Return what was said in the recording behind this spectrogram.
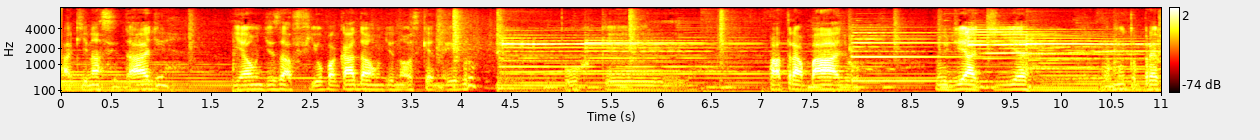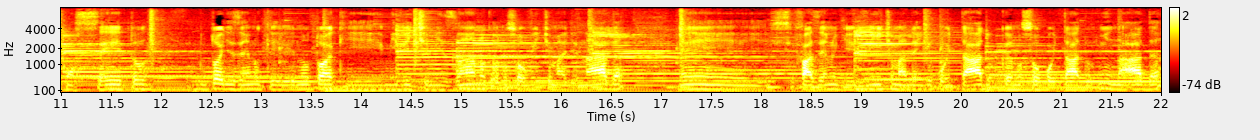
aqui na cidade e é um desafio para cada um de nós que é negro, porque para trabalho, no dia a dia, é muito preconceito. Não estou dizendo que não estou aqui me vitimizando, que eu não sou vítima de nada, nem se fazendo de vítima, nem de coitado, porque eu não sou coitado em nada.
